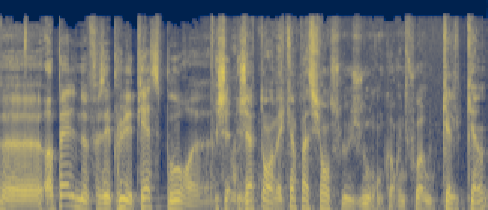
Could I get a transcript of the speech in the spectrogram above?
euh, Opel ne faisait plus les pièces pour... Euh, j'attends avec impatience le jour, encore une fois, où quelqu'un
